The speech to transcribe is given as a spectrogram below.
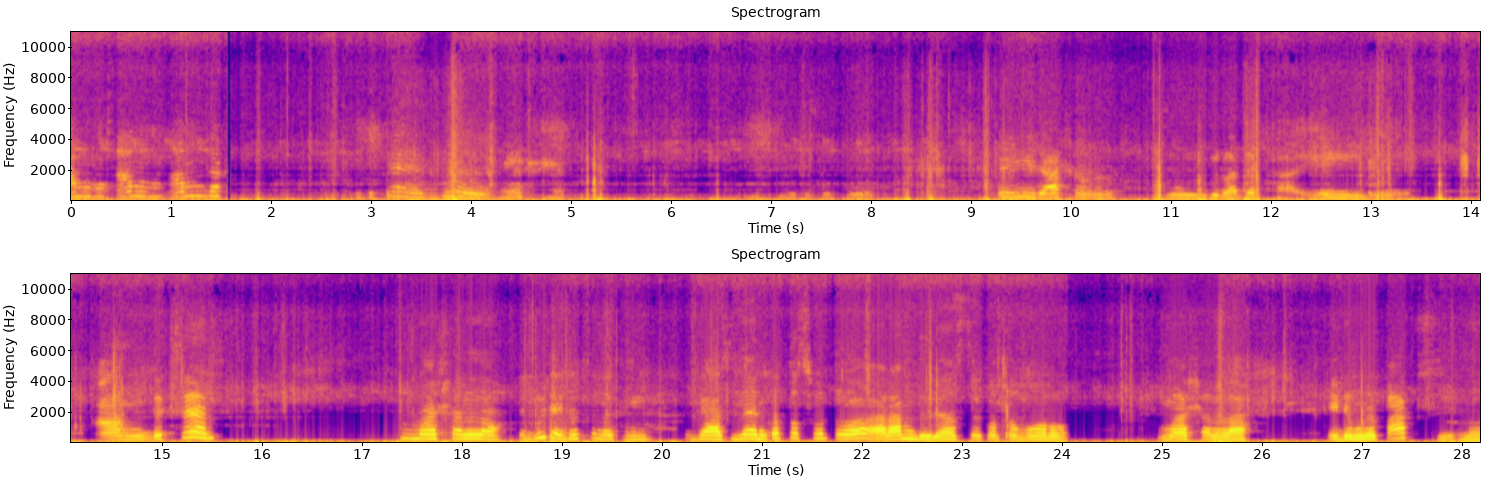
আম আম আম গাছ। এই আসল জিনিসগুলা দেখায় এই যে আম দেখছেন? মাশাল্লাহ দুইটাই দেখছে নাকি? গাছ দেন কত ছোট আর আম ধরে আছে কত বড়। মাশাল্লাহ এইটা মনে পাকছে, না,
